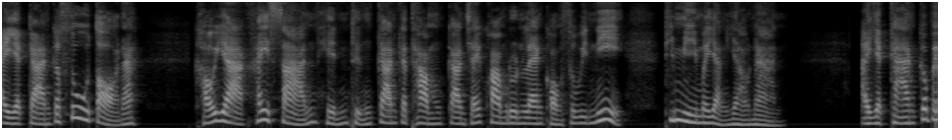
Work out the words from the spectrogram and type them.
อายการก็สู้ต่อนะ เขาอยากให้ศาลเห็นถึงการกระทำการใช้ความรุนแรงของสวินนี่ที่มีมาอย่างยาวนาน อายการก็ไป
